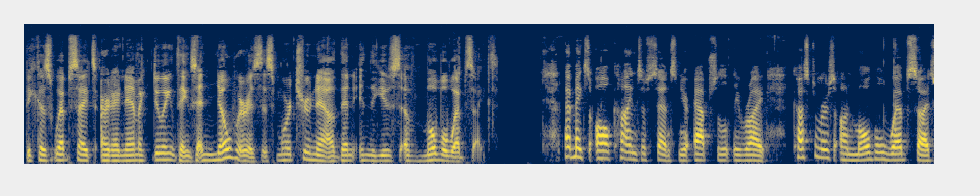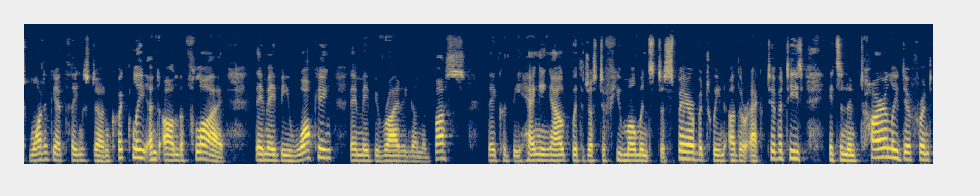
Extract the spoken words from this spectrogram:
Because websites are dynamic doing things, and nowhere is this more true now than in the use of mobile websites. That makes all kinds of sense, and you're absolutely right. Customers on mobile websites want to get things done quickly and on the fly. They may be walking, they may be riding on the bus, They could be hanging out with just a few moments to spare between other activities. It's an entirely different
